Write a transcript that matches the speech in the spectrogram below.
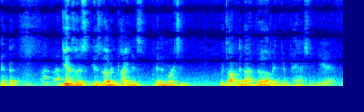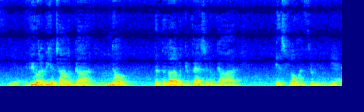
Gives us his loving kindness and the mercy. We're talking about love and compassion. Yes. Yes. If you're going to be a child of God, know that the love and compassion of God is flowing through you. Yes.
